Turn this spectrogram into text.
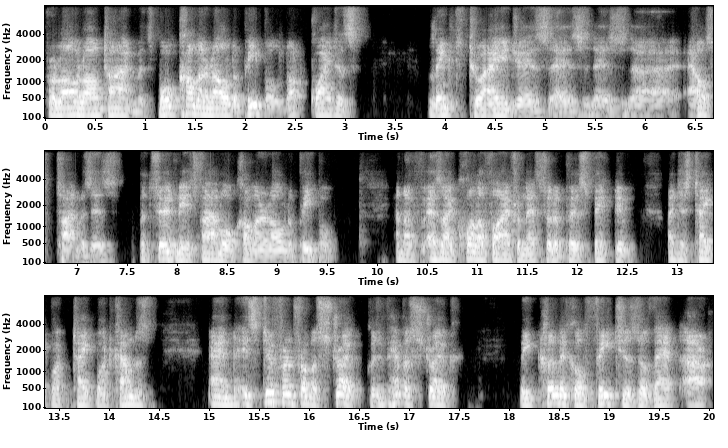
for a long, long time. It's more common in older people, not quite as linked to age as as as uh, Alzheimer's is, but certainly it's far more common in older people. And I've, as I qualify from that sort of perspective, I just take what take what comes, and it's different from a stroke because if you have a stroke, the clinical features of that are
